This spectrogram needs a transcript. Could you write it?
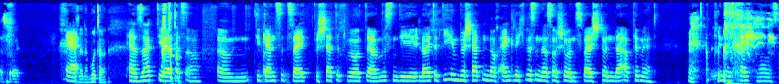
Achso. Er, seiner Mutter. Er sagt ja, dass er ähm, die ganze Zeit beschattet wird. Da müssen die Leute, die ihn beschatten, doch eigentlich wissen, dass er schon zwei Stunden da abhimmelt. In dem Krankenhaus.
